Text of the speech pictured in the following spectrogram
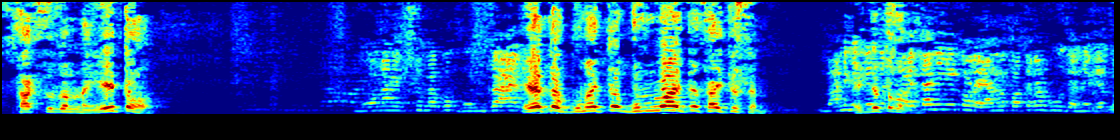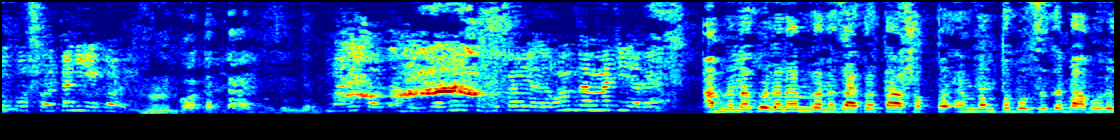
সাকসেজন নাই এই তো। এই তো ঘুমাইতে ঘুমলো আইতে চাইতেছেন। মানে এটা তো কথা। শয়তানি কথাটা বুঝান এটা তো পুরো শয়তানি করে। কথা ডাইল বুঝেন মানে কথা হেগে শুধু কালে অন্ধের নাকি আরে আপনি না কইলেন এমরানে যা কয় তা সত্য। এমরান তো বলছে যে বাবুরে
